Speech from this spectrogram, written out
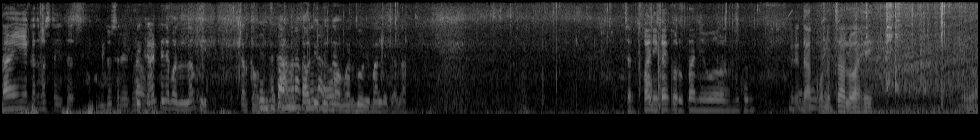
नाही एकच बसतं इथं. दुसरं एक ते लावा. काढ त्याच्या बाजूला लाव की. त्यांचं काम वर दोरी बांधले त्याला. चल पाणी काय करू? पाणी वर हे करू. वगैरे दाखवणं चालू आहे. बघा.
